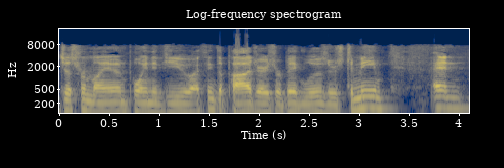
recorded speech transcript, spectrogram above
just from my own point of view. I think the Padres are big losers to me, and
